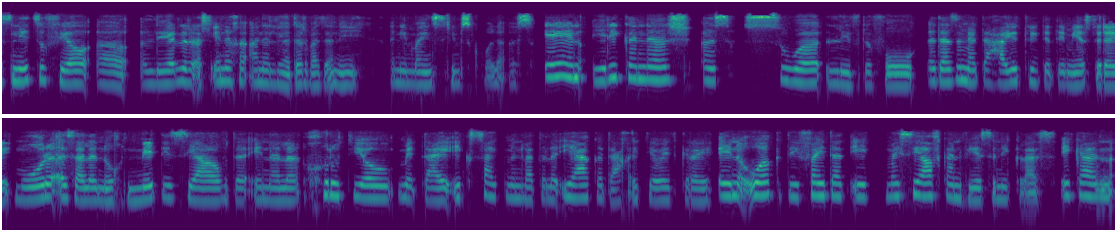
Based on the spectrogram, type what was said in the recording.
is net soveel 'n uh, leerder as enige ander leerder wat in die in die mainstream skole is. En hierdie kinders is so liefdevol. It doesn't matter how you treat them yesterday. Môre is hulle nog net dieselfde en hulle groet jou met daai excitement wat hulle elke dag uit jou uitkry. En ook die feit dat ek myself kan wees in die klas. Ek kan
